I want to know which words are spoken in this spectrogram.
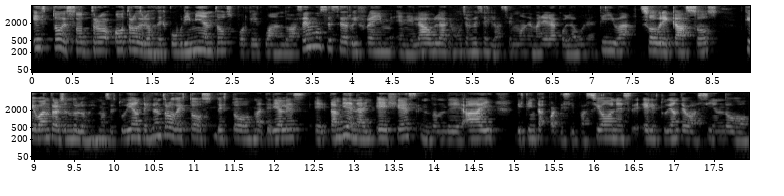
Esto es otro, otro de los descubrimientos, porque cuando hacemos ese reframe en el aula, que muchas veces lo hacemos de manera colaborativa, sobre casos, que van trayendo los mismos estudiantes. Dentro de estos, de estos materiales eh, también hay ejes en donde hay distintas participaciones, el estudiante va haciendo,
